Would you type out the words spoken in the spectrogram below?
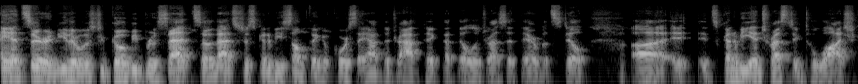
answer, and neither was Jacoby Brissett. So that's just going to be something. Of course, they have the draft pick that they'll address it there, but still, uh, it, it's going to be interesting to watch.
